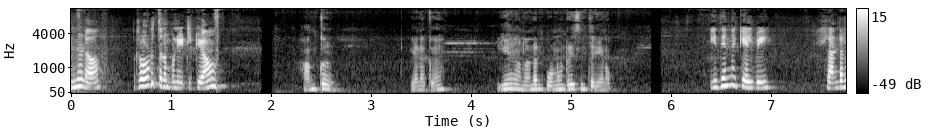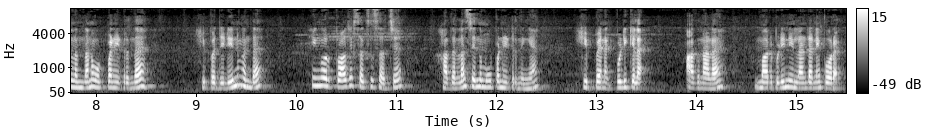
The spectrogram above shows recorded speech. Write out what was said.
என்னடா? ரோடு தரம் பண்ணிட்டு இருக்கியா? அங்கிள் எனக்கு ஏன் நான் லண்டன் போகணும்னு ரீசன் தெரியணும். இது என்ன கேள்வி? லண்டனில் தானே ஒர்க் பண்ணிட்டு இருந்தேன் இப்போ திடீர்னு வந்த? இங்கே ஒரு ப்ராஜெக்ட் சக்ஸஸ் ஆச்சு. அதெல்லாம் சேர்ந்து மூவ் பண்ணிட்டு இருந்தீங்க இப்போ எனக்கு பிடிக்கல. அதனால மறுபடியும் நீ லண்டனே போகிறேன்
